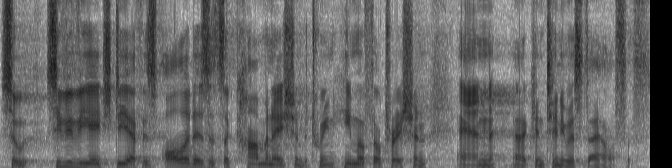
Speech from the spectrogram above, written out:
So CVVHDF is all it is, it's a combination between hemofiltration and uh, continuous dialysis.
